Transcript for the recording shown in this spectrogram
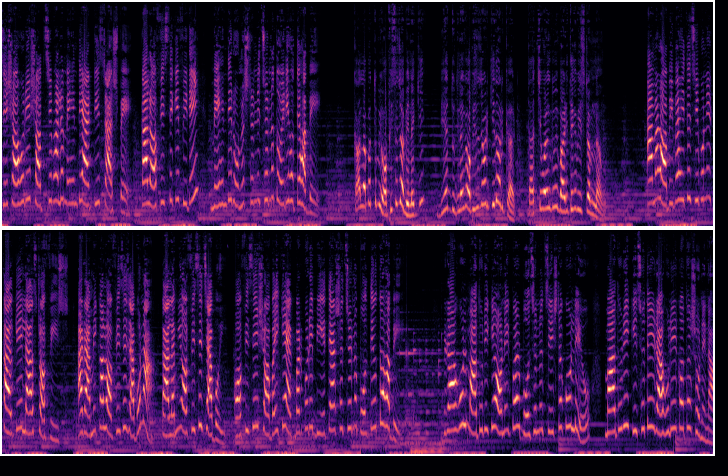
যে শহরের সবচেয়ে ভালো মেহেন্দি আর্টিস্ট আসবে। কাল অফিস থেকে ফিরেই মেহেন্দির অনুষ্ঠানের জন্য তৈরি হতে হবে। কাল আবার তুমি অফিসে যাবে নাকি? বিয়ের দুদিন আগে অফিসে যাওয়ার কি দরকার? তার চেয়ে বরং তুমি বাড়ি থেকে বিশ্রাম নাও। আমার অবিবাহিত জীবনের কালকেই লাস্ট অফিস আর আমি কাল অফিসে যাব না? কাল আমি অফিসে যাবই। অফিসে সবাইকে একবার করে বিয়েতে আসার জন্য বলতেও তো হবে। রাহুল মাধুরীকে অনেকবার বোঝানোর চেষ্টা করলেও মাধুরী কিছুতেই রাহুলের কথা শোনে না।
